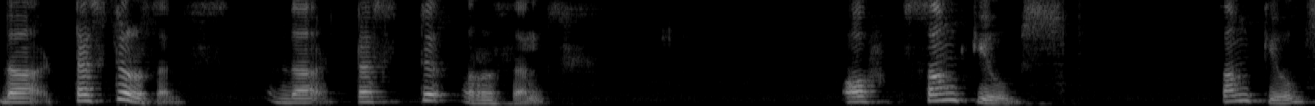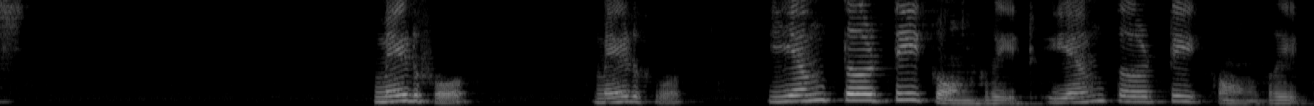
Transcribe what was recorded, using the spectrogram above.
the test results the test results of some cubes some cubes made for made for M30 concrete M30 concrete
